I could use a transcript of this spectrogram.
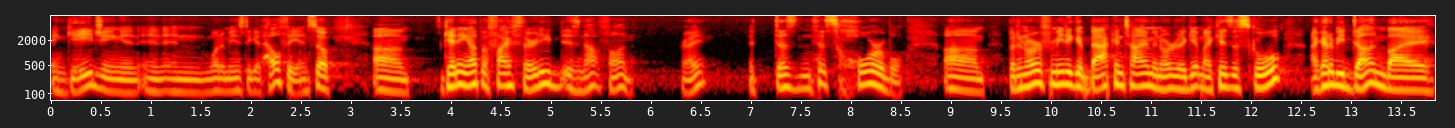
engaging in, in, in, what it means to get healthy. And so, um, getting up at 5:30 is not fun, right? It does. It's horrible. Um, but in order for me to get back in time, in order to get my kids to school, I got to be done by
